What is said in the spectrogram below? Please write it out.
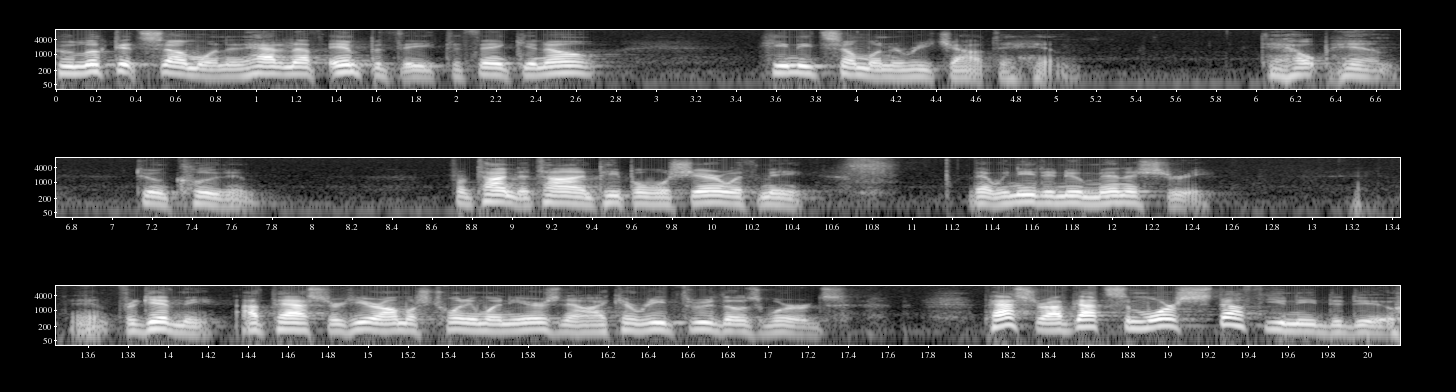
who looked at someone and had enough empathy to think, you know, he needs someone to reach out to him, to help him, to include him. From time to time, people will share with me that we need a new ministry. And forgive me, I've pastored here almost 21 years now. I can read through those words. Pastor, I've got some more stuff you need to do.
